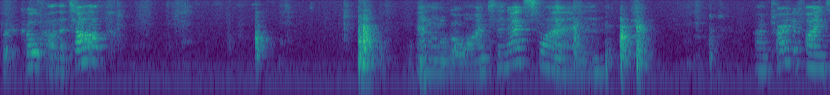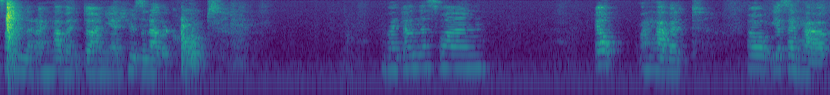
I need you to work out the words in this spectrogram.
Put a coat on the top. And we'll go on to the next one. I'm trying to find some that I haven't done yet. Here's another quote. Have I done this one? Nope, I haven't. Oh, yes, I have.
